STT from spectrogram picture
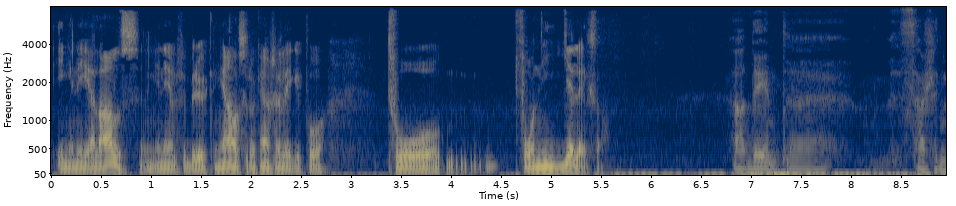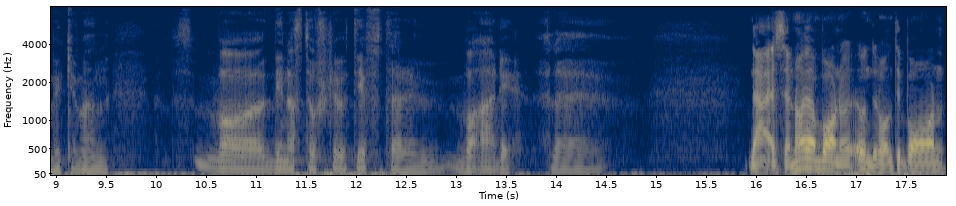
ingen el alls. Ingen elförbrukning alls. Så då kanske jag ligger på 2,9 liksom. Ja, det är inte särskilt mycket, men vad dina största utgifter, vad är det? Eller? Nej, sen har jag barn, underhåll till barn.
